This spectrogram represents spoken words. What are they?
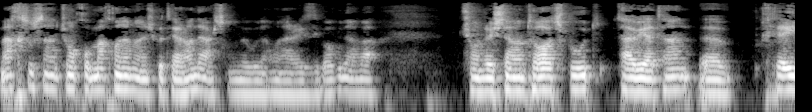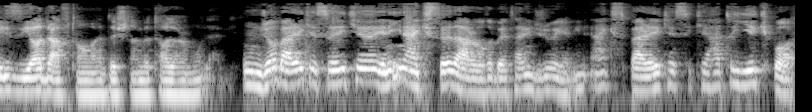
مخصوصا چون خب من خودم دانشگاه تهران درس خونده بودم هنر زیبا بودم و چون رشته هم تئاتر بود طبیعتا خیلی زیاد رفت آمد داشتم به تالار مولوی. اونجا برای کسایی که یعنی این عکس در واقع بهتر اینجوری بگم این عکس برای کسی که حتی یک بار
